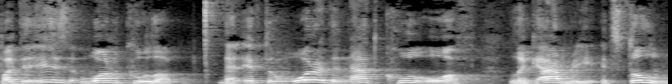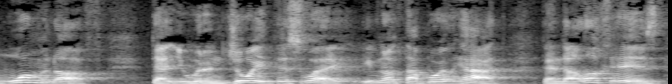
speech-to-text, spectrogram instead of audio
But there is one cool up that if the water did not cool off legamri, it's still warm enough that you would enjoy it this way, even though it's not boiling hot, then the halach is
